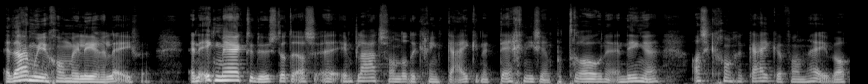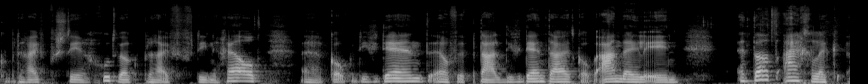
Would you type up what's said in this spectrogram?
En daar moet je gewoon mee leren leven. En ik merkte dus dat als, in plaats van dat ik ging kijken naar technisch en patronen en dingen, als ik gewoon ga kijken van, hey, welke bedrijven presteren goed, welke bedrijven verdienen geld, kopen dividend, of betalen dividend uit, kopen aandelen in. En dat eigenlijk uh,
